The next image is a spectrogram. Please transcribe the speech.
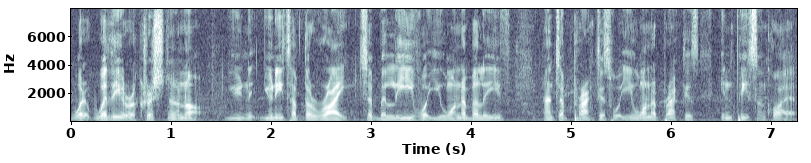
wh- whether you're a Christian or not, you, you need to have the right to believe what you want to believe and to practice what you want to practice in peace and quiet.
